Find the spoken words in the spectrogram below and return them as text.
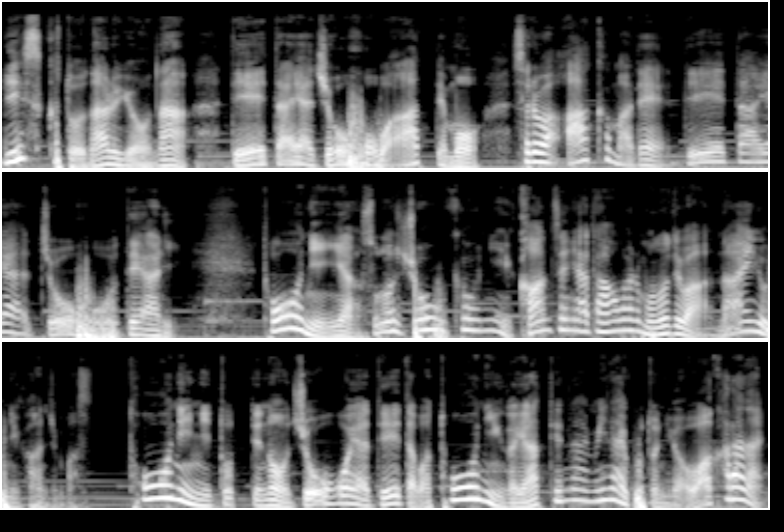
リスクとなるようなデータや情報はあっても、それはあくまでデータや情報であり、当人やその状況に完全に当てはまるものではないように感じます。当人にとっての情報やデータは当人がやってない見ないことにはわからない。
